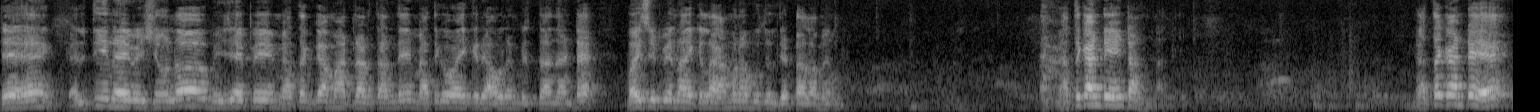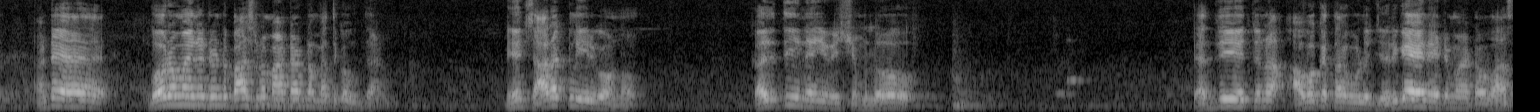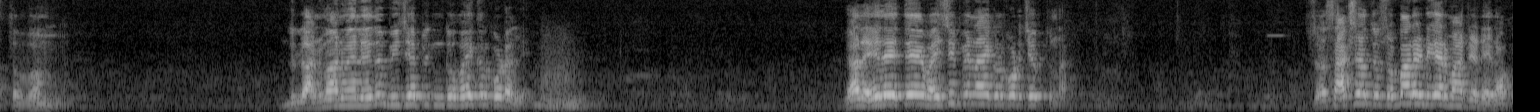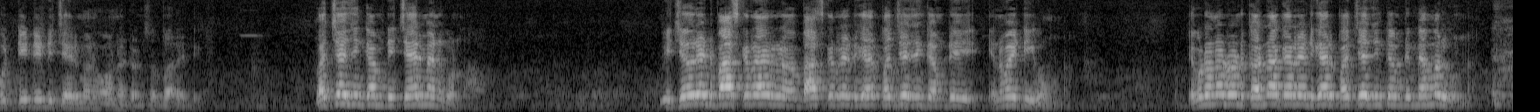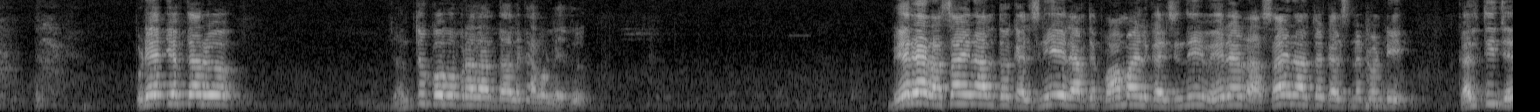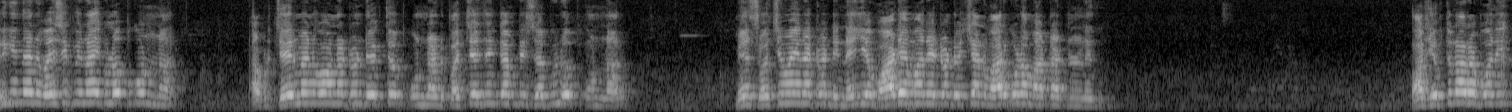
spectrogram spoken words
అంటే కల్తీ నయ విషయంలో బీజేపీ మెతగ్గా మాట్లాడుతుంది మెతక వైఖరి అవలంబిస్తుంది అంటే వైసీపీ నాయకుల అమనాభూతులు తిట్టాలా మేము? మెతక అంటే ఏంటంటున్నాను? మెతక అంటే అంటే గౌరవమైనటువంటి భాషలో మాట్లాడడం మెతకవుద్దా నేను చాలా క్లియర్గా ఉన్నాం. కల్తీ నయ విషయంలో పెద్ద ఎత్తున అవకతవులు జరిగాయనేటి మాట వాస్తవం. ఇందులో అనుమానమే లేదు బీజేపీకి ఇంకో వైఖరి కూడా లేదు. ఇవాళ ఏదైతే వైసీపీ నాయకులు కూడా చెప్తున్నారు సో సాక్షాత్తు సుబ్బారెడ్డి గారు మాట్లాడారు అప్పుడు టీటీడీ చైర్మన్గా ఉన్నటువంటి సుబ్బారెడ్డి. పర్చేజింగ్ కమిటీ చైర్మన్గా ఉన్నా. మీ చెవిరెడ్డి భాస్కర్ భాస్కర్ రెడ్డి గారు పర్చేజింగ్ కమిటీ ఇన్వైటీగా ఉన్నా ఇక్కడ ఉన్నటువంటి కరుణాకర్ రెడ్డి గారు పర్చేసింగ్ కమిటీ మెంబర్గా ఉన్నా. ఇప్పుడు ఏం చెప్తారు? జంతు కొవ్వు పదార్థాలు కలవలేదు. వేరే రసాయనాలతో కలిసినవి లేకపోతే పామాయిల్ కలిసింది వేరే రసాయనాలతో కలిసినటువంటి కల్తీ జరిగిందని వైసీపీ నాయకులు ఒప్పుకుంటున్నారు. అప్పుడు చైర్మన్గా ఉన్నటువంటి వ్యక్తి ఒప్పుకుంటున్నాడు పర్చేసింగ్ కమిటీ సభ్యులు ఒప్పుకుంటున్నారు. మేము స్వచ్ఛమైనటువంటి నెయ్యి వాడేమనేటువంటి విషయాన్ని వారు కూడా మాట్లాడటం లేదు. వారు చెప్తున్నారా పోనీ?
